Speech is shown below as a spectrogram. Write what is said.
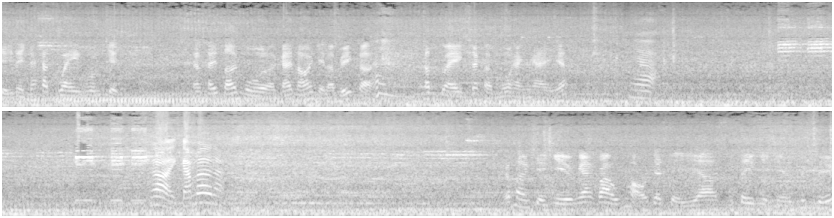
chị này chắc khách quen không chị. Em thấy tới mua là cái nói vậy là biết rồi. Khách quen chắc là mua hàng ngày á. Dạ. rồi cảm ơn ạ. Cảm ơn chị nhiều nha qua ủng hộ cho chị à, chị tiên nhiều nhiều chút xíu.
